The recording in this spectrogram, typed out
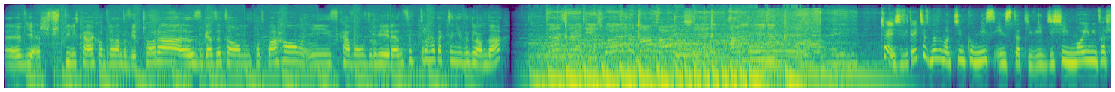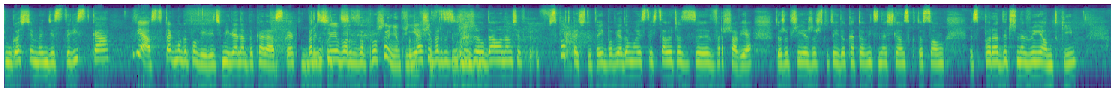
E, Wiesz, w szpilkach od rana do wieczora, z gazetą pod pachą i z kawą w drugiej ręce. Trochę tak to nie wygląda. Cześć, witajcie w nowym odcinku Miss Insta TV. Dzisiaj moim i waszym gościem będzie stylistka gwiazd, tak mogę powiedzieć, Milena Bykalarska. Dziękuję się- bardzo za zaproszenie Ja się bardzo cieszę, że udało nam się spotkać tutaj, bo wiadomo, jesteś cały czas w Warszawie. To, że przyjeżdżasz tutaj do Katowic na Śląsk, to są sporadyczne wyjątki.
